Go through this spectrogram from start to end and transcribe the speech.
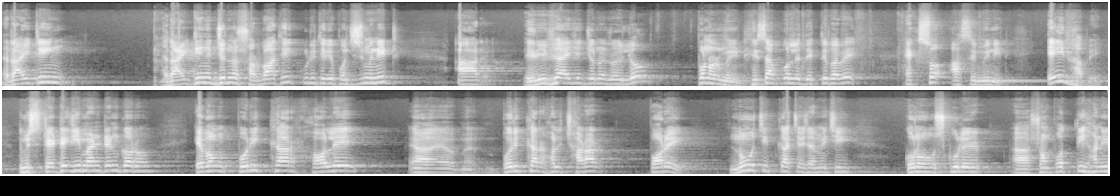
রাইটিং রাইটিংয়ের জন্য সর্বাধিক কুড়ি থেকে পঁচিশ মিনিট। আর রিভাইজের জন্য রইল পনেরো মিনিট, হিসাব করলে দেখতে পাবে একশো আশি মিনিট। এইভাবে তুমি স্ট্র্যাটেজি মেনটেন করো এবং পরীক্ষার হলে পরীক্ষার হল ছাড়ার পরে নো চিৎকার চেঁচামেচি, কোনো স্কুলের সম্পত্তিহানি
